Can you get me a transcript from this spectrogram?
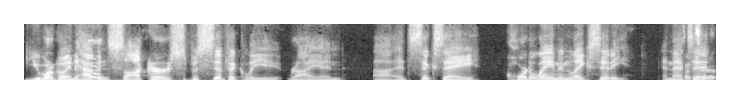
you are going to have in soccer specifically, Ryan, uh, at six A, Coeur d'Alene and Lake City, and that's, that's it. it.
